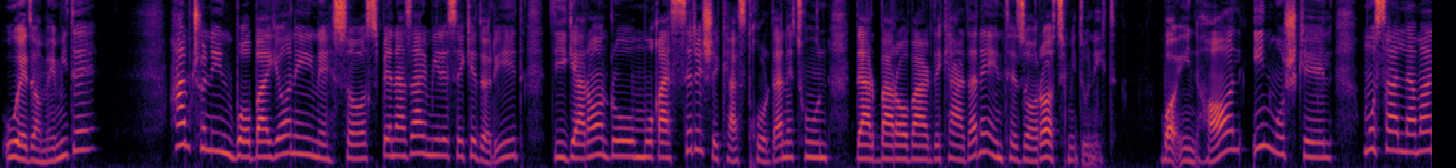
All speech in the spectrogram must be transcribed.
او ادامه میده همچنین با بیان این احساس به نظر می‌رسه که دارید دیگران رو مقصر شکست خوردنتون در برآورده کردن انتظارات می‌دونید. با این حال این مشکل مسلما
